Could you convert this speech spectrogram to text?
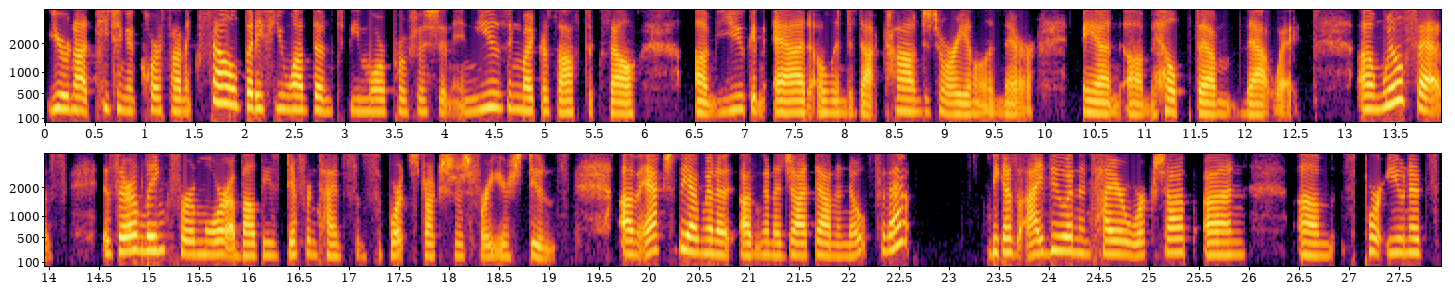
you're not teaching a course on Excel, but if you want them to be more proficient in using Microsoft Excel, um, you can add a lynda.com tutorial in there and um, help them that way. Um, Will says, is there a link for more about these different types of support structures for your students? Um, actually, I'm gonna I'm gonna jot down a note for that because I do an entire workshop on um, support units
